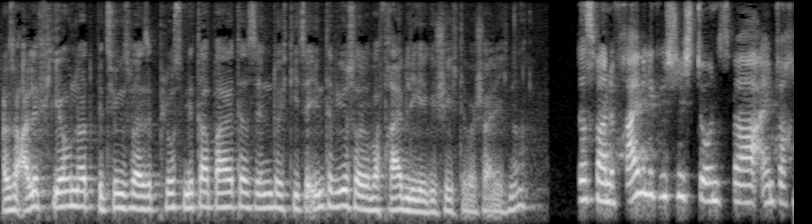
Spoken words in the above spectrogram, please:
Also alle 400 beziehungsweise plus Mitarbeiter sind durch diese Interviews oder war freiwillige Geschichte wahrscheinlich, ne? Das war eine freiwillige Geschichte und es war einfach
